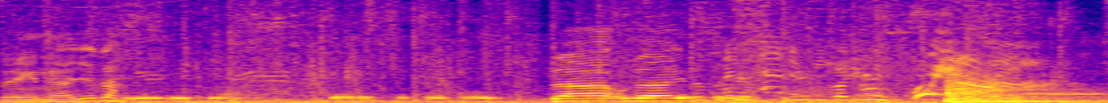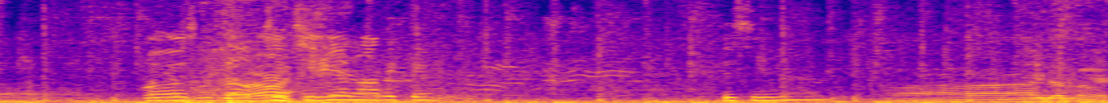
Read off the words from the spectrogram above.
Tuh, yang ini aja dah. Udah, udah itu tuh. Ini tuh lagi nih. Awas cicinya narik ya. Cicinya. Ah, datang ya.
